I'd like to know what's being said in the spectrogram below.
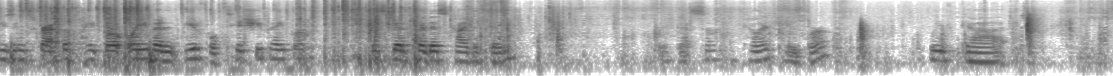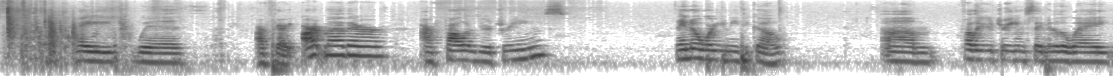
using scrapbook paper or even beautiful tissue paper is good for this kind of thing. Some colored paper. We've got a page with our fairy art mother, our follow your dreams. They know where you need to go. Um, follow your dreams, they know the way.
